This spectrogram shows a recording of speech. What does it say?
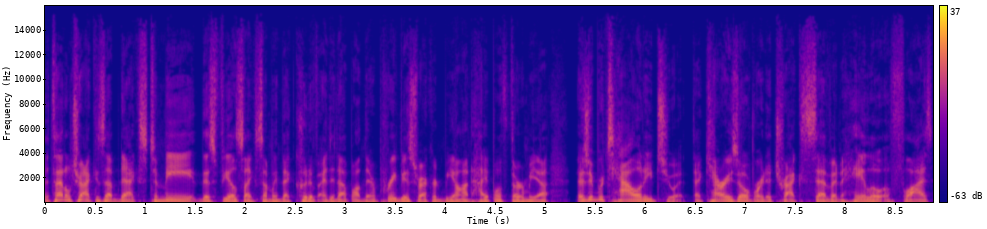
The title track is up next. To me, this feels like something that could have ended up on their previous record, Beyond Hypothermia. There's a brutality to it that carries over into track seven, Halo of Flies.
